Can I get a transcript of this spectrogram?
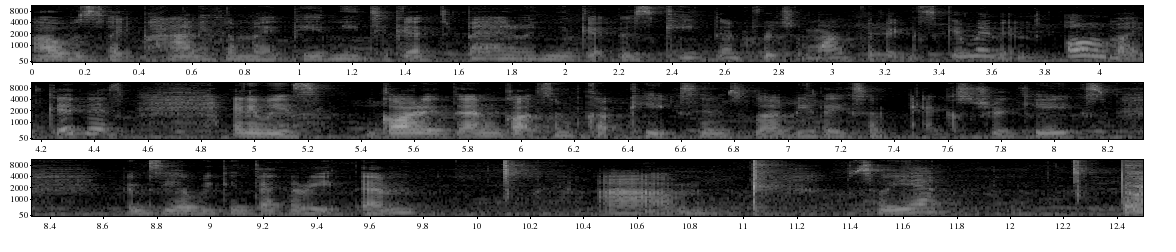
I was like panicking. I'm like, they need to get to bed. We need to get this cake done for tomorrow for Thanksgiving. And oh my goodness. Anyways, got it done. Got some cupcakes in, so that'll be like some extra cakes. And see how we can decorate them. Um. So yeah. なん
